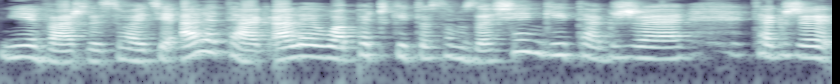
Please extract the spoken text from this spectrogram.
Nieważne, słuchajcie, ale tak, ale łapeczki to są zasięgi, także, także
